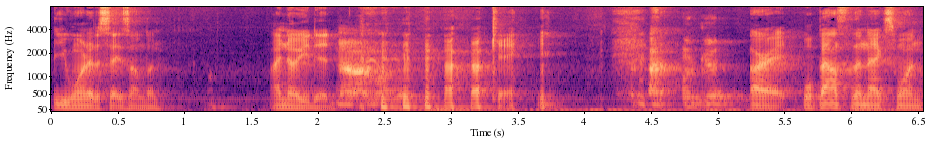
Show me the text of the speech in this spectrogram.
You wanted to say something. I know you did. No, I'm okay. I'm good. All right, we'll bounce to the next one.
